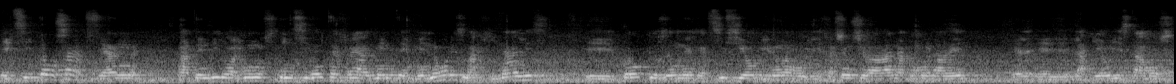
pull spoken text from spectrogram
exitosa, se han atendido algunos incidentes realmente menores, marginales, eh, propios de un ejercicio y de una movilización ciudadana como la de eh, la que hoy estamos,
